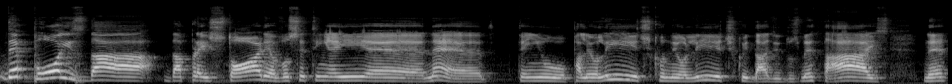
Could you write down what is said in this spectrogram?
Depois da, da pré-história, você tem aí, é, né? Tem o Paleolítico, Neolítico, Idade dos Metais, né?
